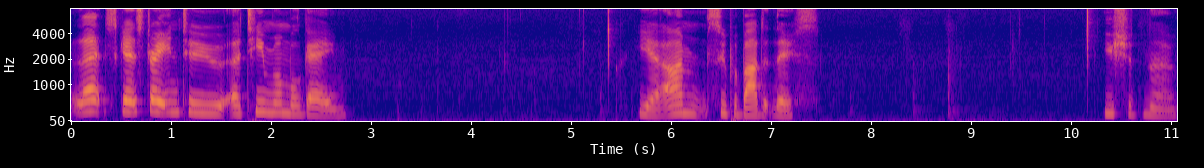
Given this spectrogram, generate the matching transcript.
Let's get straight into a Team Rumble game. Yeah, I'm super bad at this. You should know.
